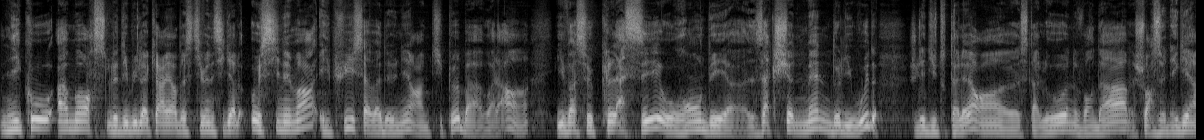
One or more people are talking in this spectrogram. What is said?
Nico amorce le début de la carrière de Steven Seagal au cinéma, et puis ça va devenir un petit peu, bah voilà, hein, il va se classer au rang des euh, action men d'Hollywood. Je l'ai dit tout à l'heure, hein, Stallone, Van Damme, Schwarzenegger,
